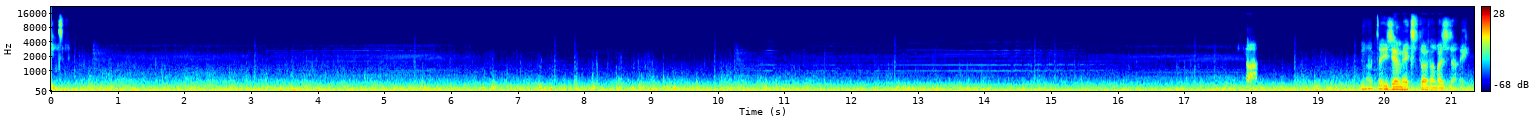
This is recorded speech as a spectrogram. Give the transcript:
いつ、また EGM エクスプローラーマジだね。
